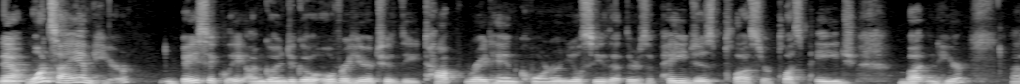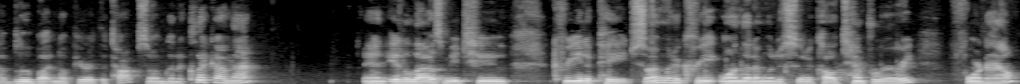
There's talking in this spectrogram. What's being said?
Now, once I am here, basically I'm going to go over here to the top right hand corner and you'll see that there's a pages plus or plus page button here blue button up here at the top. So I'm going to click on that and it allows me to create a page. So I'm going to create one that I'm going to, going to call temporary for now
